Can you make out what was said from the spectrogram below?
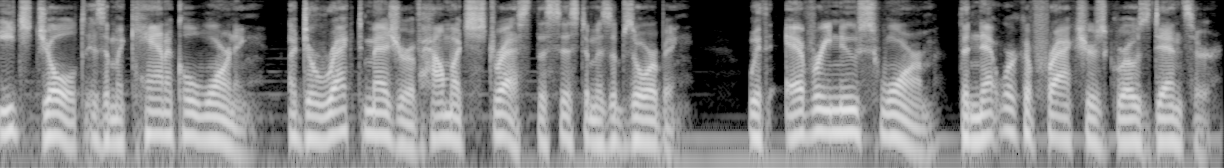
Each jolt is a mechanical warning, a direct measure of how much stress the system is absorbing. With every new swarm, the network of fractures grows denser,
